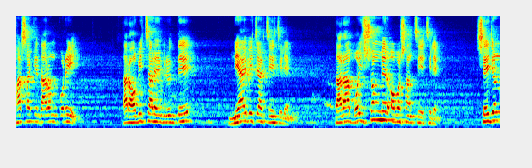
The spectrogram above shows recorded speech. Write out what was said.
ভাষাকে ধারণ করে তারা অবিচারের বিরুদ্ধে ন্যায় বিচার চেয়েছিলেন। তারা বৈষম্যের অবসান চেয়েছিলেন। সেই জন্য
